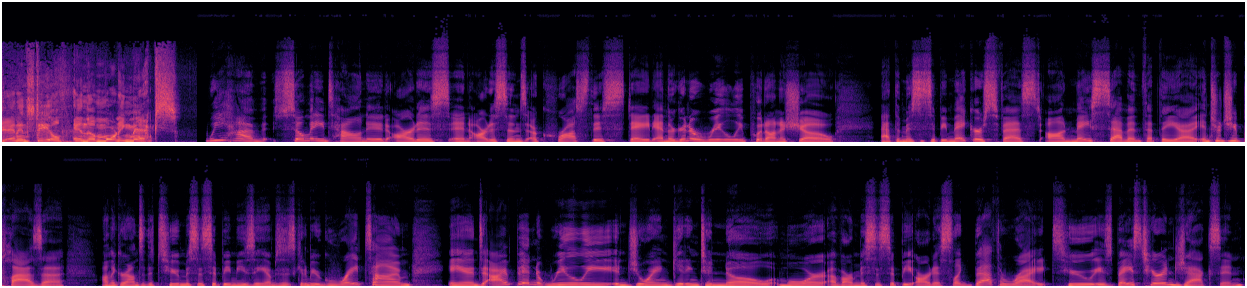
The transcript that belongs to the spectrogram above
Shannon Steele in the morning mix. We have so many talented artists and artisans across this state, and they're going to really put on a show at the Mississippi Makers Fest on May 7th at the uh, Plaza on the grounds of the two Mississippi museums. It's going to be a great time. And I've been really enjoying getting to know more of our Mississippi artists, like Beth Wright, who is based here in Jackson.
